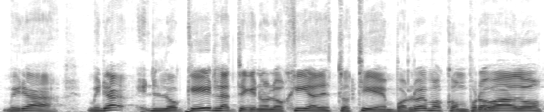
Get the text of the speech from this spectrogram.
Mirá, mirá lo que es la tecnología de estos tiempos. Lo hemos comprobado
